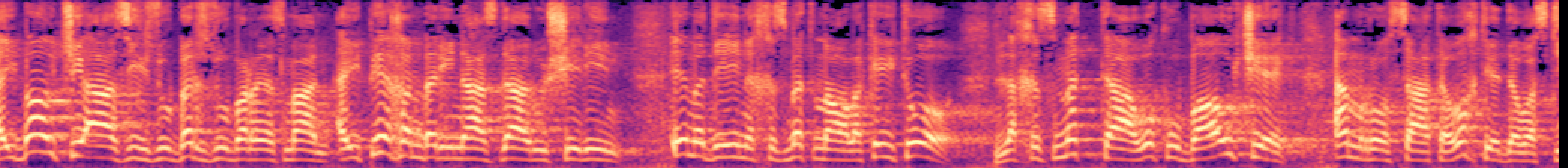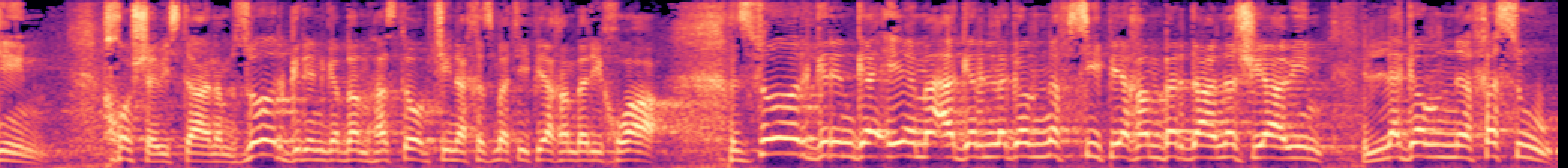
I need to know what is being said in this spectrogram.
ئەی باوکی ئازیز و بەرز و بەڕێزمان ئەی پێغەمبەری نازدار و شیرین ئێمە دێینە خزمەت ماڵەکەی تۆ لە خزمەت تا وەکو باوکێک ئەمڕۆ ساتە وەختێ دەوەستین خۆشەویستانم زۆر گرنگە بەم هەستەوە بچینە خزمەتی پێغەمبەری خوا زۆر گرنگە ئێمە ئەگەر لەگەڵ نەفسی پێغەمبەردا نەژیاوین لەگەڵ نەفەس و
